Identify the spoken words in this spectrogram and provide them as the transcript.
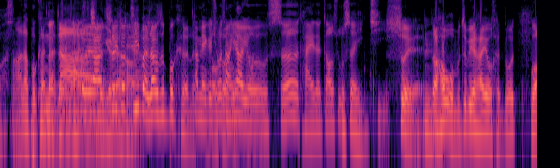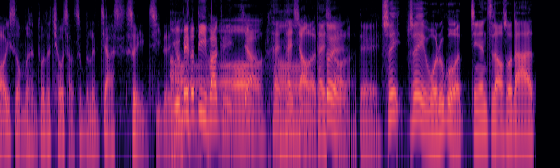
哇塞，啊，那不可能的啊，对啊，所以说基本上是不可能。他每个球场要有十二台的高速摄影机。是，嗯。然后我们这边还有很多，不好意思，我们很多的球场是不能架摄影机的，因为没有地方可以架。哦太太小了，太小了，对。所以所以我如果今天知道说大家。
